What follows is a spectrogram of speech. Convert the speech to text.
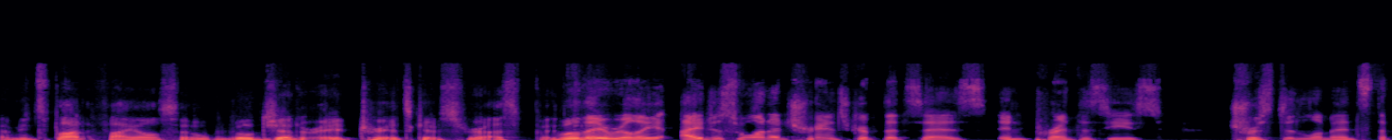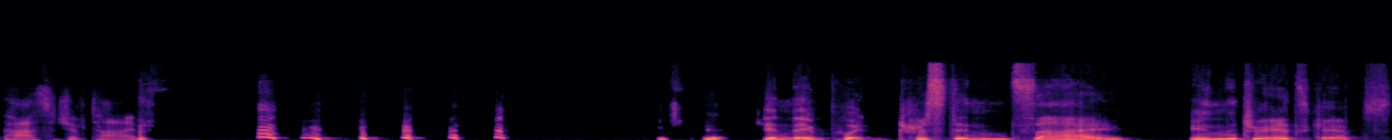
I mean, Spotify also will generate transcripts for us, but Will they really? I just want a transcript that says in parentheses Tristan laments the passage of time. can they put Tristan Sai in the transcripts?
